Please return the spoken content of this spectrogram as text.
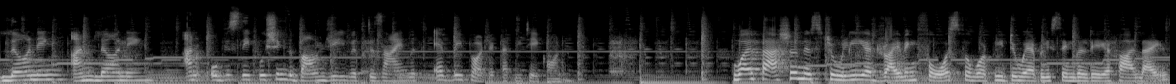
learning, unlearning, and obviously pushing the boundary with design with every project that we take on. While passion is truly a driving force for what we do every single day of our lives,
